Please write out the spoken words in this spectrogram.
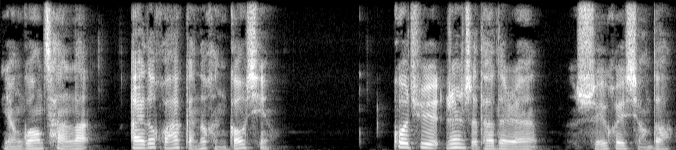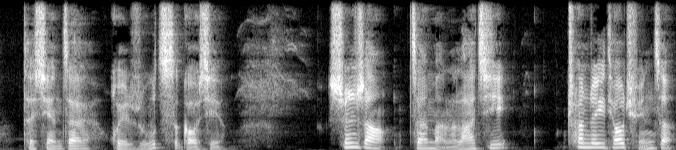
阳光灿烂，爱德华感到很高兴。过去认识他的人，谁会想到他现在会如此高兴？身上沾满了垃圾，穿着一条裙子，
